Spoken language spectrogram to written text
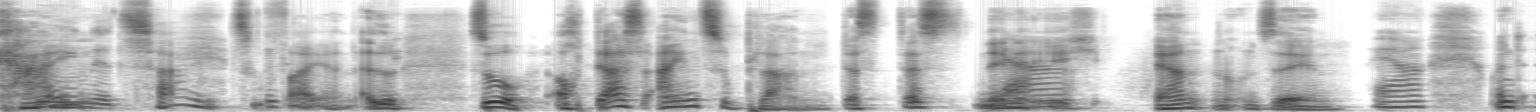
keine mhm. Zeit zu feiern. Also so, auch das einzuplanen, das, das nenne ja. ich Ernten und Säen. Ja, und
